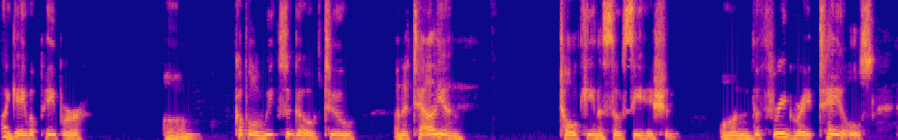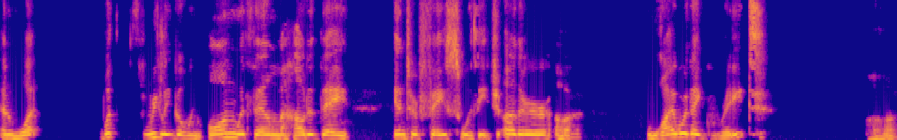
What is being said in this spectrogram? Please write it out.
I gave a paper um, a couple of weeks ago to an Italian Tolkien association on the three great tales and what what's really going on with them. How did they interface with each other? Uh, why were they great? Uh,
